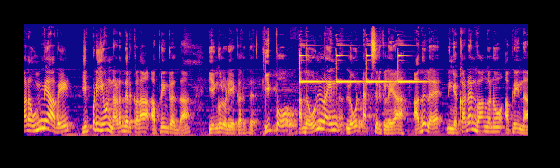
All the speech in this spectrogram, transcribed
ஆனால் உண்மையாகவே இப்படியும் நடந்திருக்கலாம் அப்படின்றது தான் எங்களுடைய கருத்து. இப்போ அந்த ஆன்லைன் லோன் ஆப்ஸ் இருக்கு இல்லையா? அதில் நீங்கள் கடன் வாங்கணும் அப்படின்னா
